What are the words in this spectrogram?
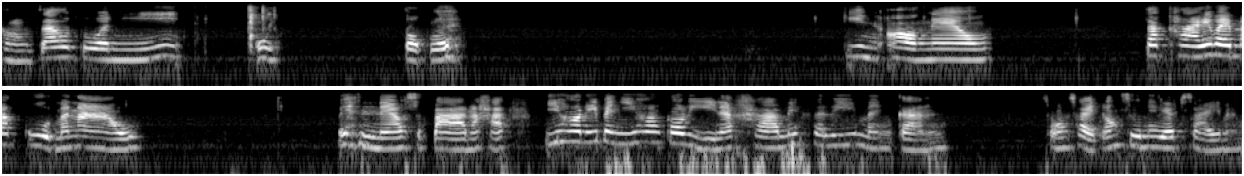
ของเจ้าตัวนี้ อุ้ย ตกเลย กลิ่นออกแนวตะไคร้ใบมะกรูดมะนาว เป็นแนวสปานะคะ ยี่ห้อนี้เป็นยี่ห้อเกาหลีนะคะ ไม่เคยได้ยินเหมือนกัน สงสัยต้องซื้อในเว็บไซต์มั้ง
